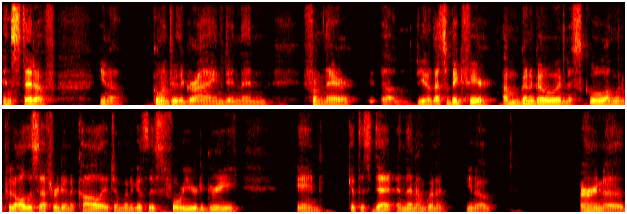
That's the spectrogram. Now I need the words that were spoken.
instead of you know going through the grind and then from there um, you know that's a big fear. I'm going to go into school i'm going to put all this effort into college i'm going to get this four year degree and get this debt, and then I'm going to, you know, earn a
